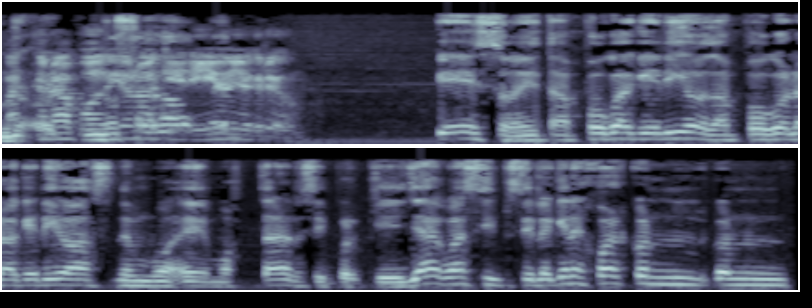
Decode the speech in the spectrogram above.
Más que no ha podido, no, ha querido, yo creo. Eso, y tampoco ha querido, tampoco lo ha querido eh, mostrar, sí, porque ya, weón, si, si le quieren jugar con, con,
